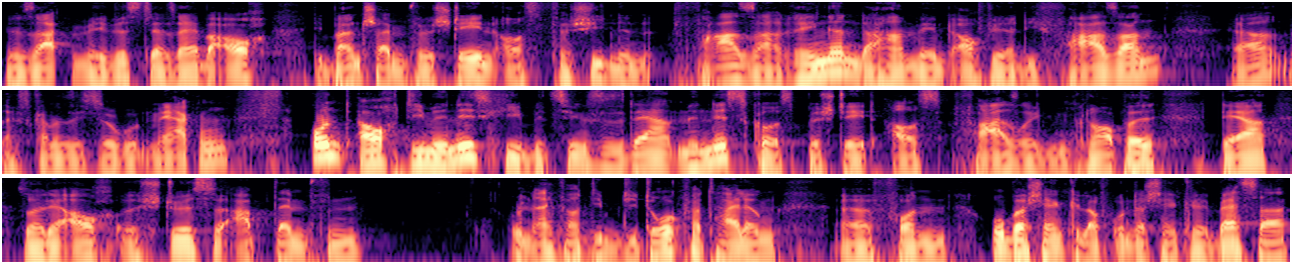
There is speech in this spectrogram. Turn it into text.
Wir, sagen, wir wisst ja selber auch, die Bandscheiben bestehen aus verschiedenen Faserringen. Da haben wir eben auch wieder die Fasern. Ja, das kann man sich so gut merken. Und auch die Meniski, beziehungsweise der Meniskus besteht aus faserigen Knorpel. Der soll ja auch äh, Stöße abdämpfen und einfach die, die Druckverteilung äh, von Oberschenkel auf Unterschenkel besser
